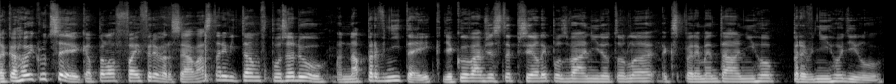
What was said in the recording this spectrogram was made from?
Tak ahoj kluci, kapela Five Rivers. Já vás tady vítám v pořadu na první take. Děkuji vám, že jste přijali pozvání do tohle experimentálního prvního dílu.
